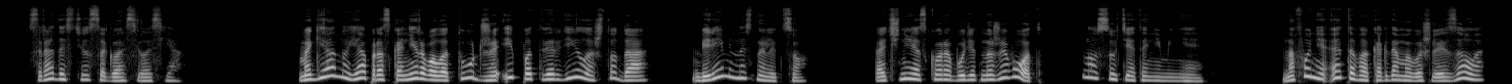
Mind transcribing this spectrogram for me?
— с радостью согласилась я. Магиану я просканировала тут же и подтвердила, что да, беременность налицо. Точнее, скоро будет на живот, но суть это не меняет. На фоне этого, когда мы вышли из зала,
